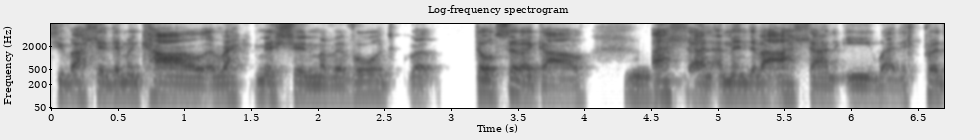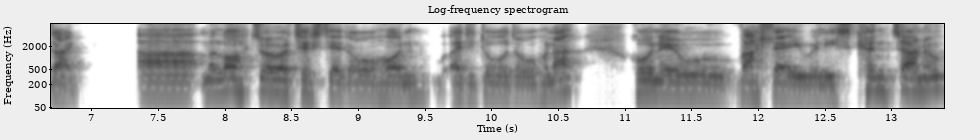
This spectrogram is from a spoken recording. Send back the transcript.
sy'n falle ddim yn cael y recognition mae fe fod, well, dylse fe gael, mm. allan, a mynd efo allan i weddill Prydain. A mae lot o'r artistiaid o hwn wedi dod o hwnna. Hwn yw falle i release cynta nhw,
